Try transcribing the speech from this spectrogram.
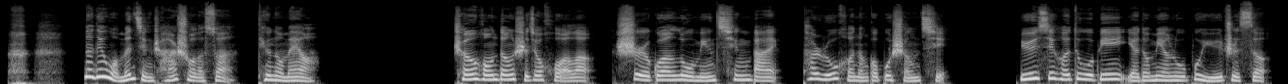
那得我们警察说了算，听懂没有？陈红当时就火了，事关陆明清白，他如何能够不生气？于西和杜宾也都面露不愉之色。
